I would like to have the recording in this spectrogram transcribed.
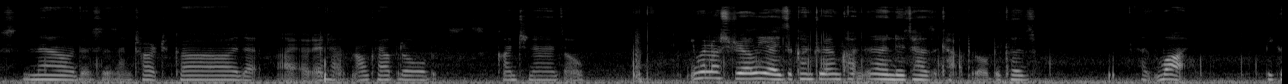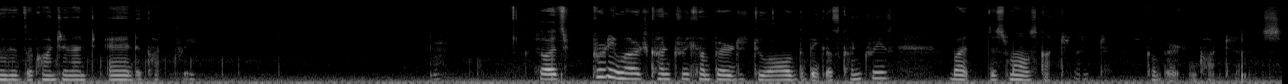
So now this is Antarctica. That I, it has no capital because it's a continent. So even Australia is a country and continent. It has a capital because it has why? Because it's a continent and a country. So it's pretty large country compared to all the biggest countries, but the smallest continent compared to continents.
